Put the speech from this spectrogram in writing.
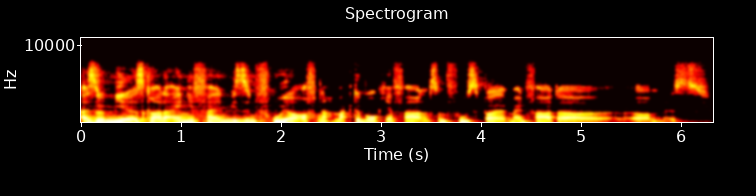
Also mir ist gerade eingefallen, wir sind früher oft nach Magdeburg gefahren zum Fußball. Mein Vater ähm, ist,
